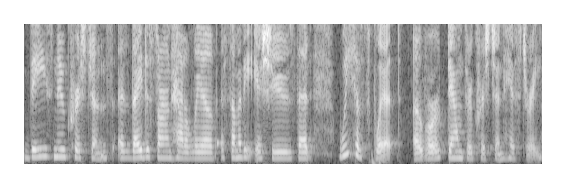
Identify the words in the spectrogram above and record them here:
these new Christians as they discerned how to live as some of the issues that we have split over down through Christian history.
